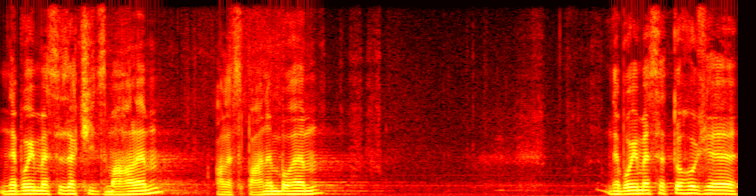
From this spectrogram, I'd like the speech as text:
nebojme se začít s málem, ale s Pánem Bohem. Nebojme se toho, že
